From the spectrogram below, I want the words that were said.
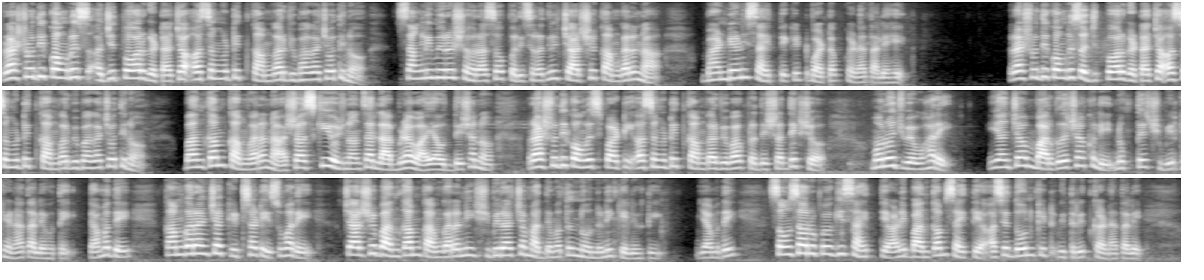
राष्ट्रवादी काँग्रेस अजित पवार गटाच्या असंघटित कामगार विभागाच्या वतीनं सांगली मिरज शहरासह परिसरातील चारशे कामगारांना भांडी आणि साहित्य किट वाटप करण्यात आले आहे. राष्ट्रवादी काँग्रेस अजित पवार गटाच्या असंघटित कामगार विभागाच्या वतीनं बांधकाम कामगारांना शासकीय योजनांचा लाभ मिळावा या उद्देशानं राष्ट्रवादी काँग्रेस पार्टी असंघटित कामगार विभाग प्रदेशाध्यक्ष मनोज व्यवहारे यांच्या मार्गदर्शनाखाली नुकतेच शिबिर घेण्यात आले होते. त्यामध्ये कामगारांच्या किटसाठी सुमारे चारशे बांधकाम कामगारांनी शिबिराच्या माध्यमातून नोंदणी केली होती. यामध्ये संसार उपयोगी साहित्य आणि बांधकाम साहित्य असे दोन किट वितरित करण्यात आले.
